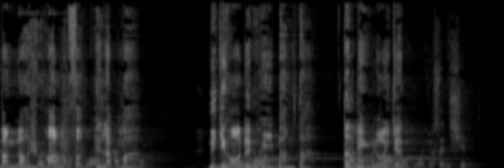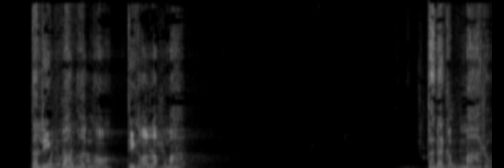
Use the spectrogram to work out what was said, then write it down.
bạn nói họ là phật hay là ma? Nếu như họ đến hủy bán ta ta liền nổi giận. ta liền oán hận họ thì họ là ma. ta đã gặp ma rồi.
